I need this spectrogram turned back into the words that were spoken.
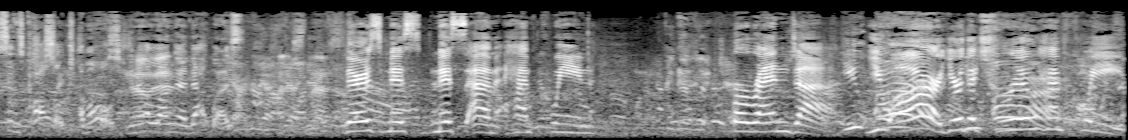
since college. I'm old. You know how long ago that was? There's Miss Miss um, Hemp Queen Brenda. You are. are. You're the You true are. hemp queen.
